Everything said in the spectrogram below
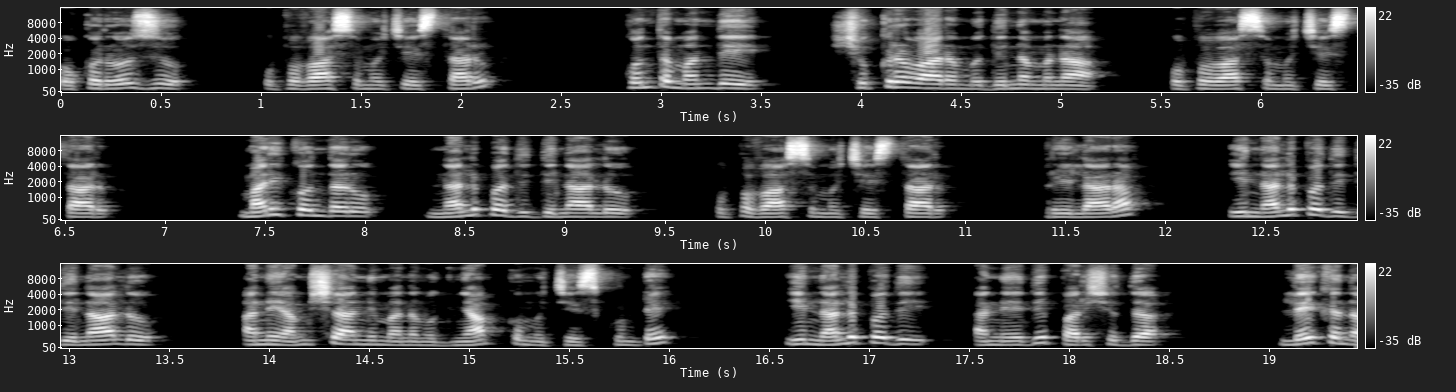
ఒకరోజు ఉపవాసము చేస్తారు. కొంతమంది శుక్రవారము దినమున ఉపవాసము చేస్తారు. మరికొందరు నలుపది దినాలు ఉపవాసము చేస్తారు. ప్రిలారా ఈ నలుపది దినాలు అనే అంశాన్ని మనము జ్ఞాపకము చేసుకుంటే ఈ నలుపది అనేది పరిశుద్ధ లేఖన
